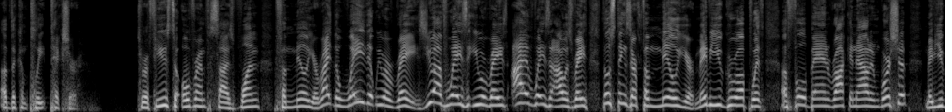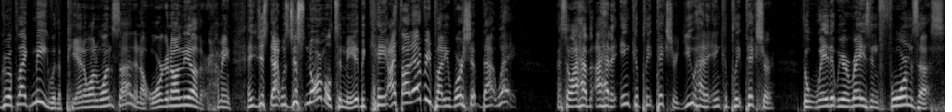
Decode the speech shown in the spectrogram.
of the complete picture. To refuse to overemphasize one familiar, right? The way that we were raised. You have ways that you were raised. I have ways that I was raised. Those things are familiar. Maybe you grew up with a full band rocking out in worship. Maybe you grew up like me with a piano on one side and an organ on the other. I mean, and just that was just normal to me. It became I thought everybody worshiped that way. And so I have I had an incomplete picture. You had an incomplete picture. The way that we were raised informs us,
